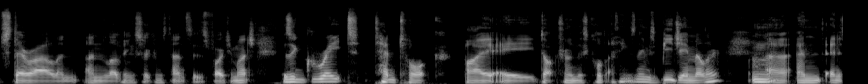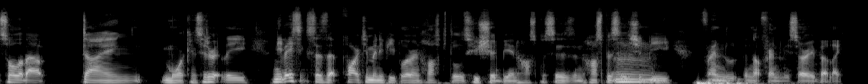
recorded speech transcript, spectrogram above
sterile and unloving circumstances far too much. There's a great TED talk by a doctor on this called I think his name is B.J. Miller, Mhm. uh, and and it's all about dying more considerately. And he basically says that far too many people are in hospitals who should be in hospices, and hospices should Mm. be friendly, not friendly, sorry, but like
